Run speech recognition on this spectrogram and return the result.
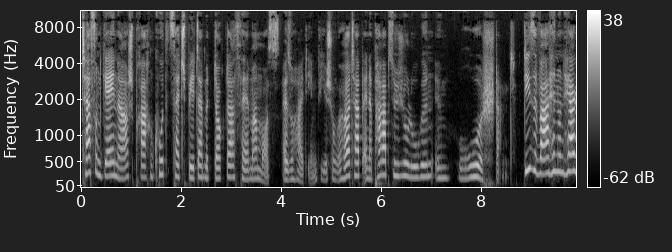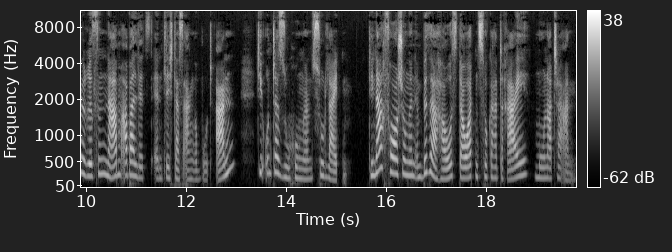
Tuff und Gaynor sprachen kurze Zeit später mit Dr. Thelma Moss, also halt eben, wie ihr schon gehört habt, eine Parapsychologin im Ruhestand. Diese war hin und her gerissen, nahm aber letztendlich das Angebot an, die Untersuchungen zu leiten. Die Nachforschungen im Bitherhaus dauerten circa drei Monate an.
